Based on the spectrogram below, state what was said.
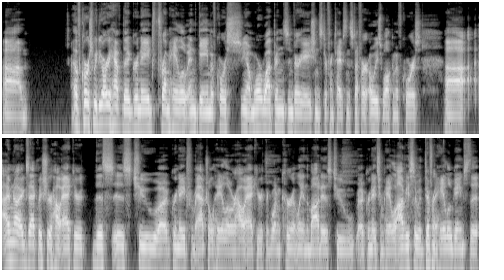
Um, of course, we do already have the grenade from Halo in game. Of course, you know, more weapons and variations, different types and stuff are always welcome, of course. Uh, I'm not exactly sure how accurate this is to a grenade from actual Halo, or how accurate the one currently in the mod is to uh, grenades from Halo. Obviously, with different Halo games, the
